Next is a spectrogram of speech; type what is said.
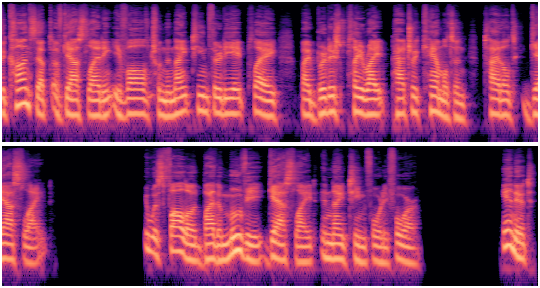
The concept of gaslighting evolved from the 1938 play by British playwright Patrick Hamilton titled Gaslight. It was followed by the movie Gaslight in 1944. In it,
